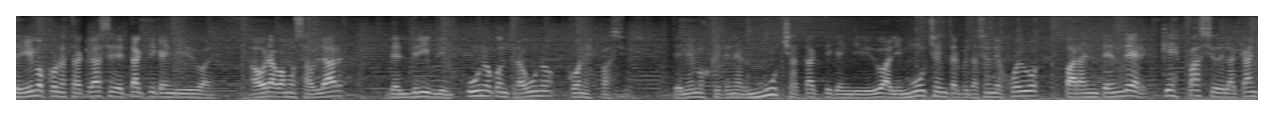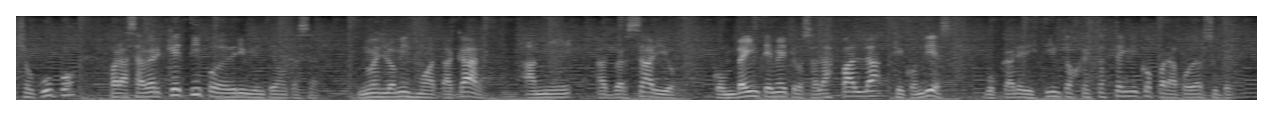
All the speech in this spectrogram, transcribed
Seguimos con nuestra clase de táctica individual. Ahora vamos a hablar del dribbling uno contra uno con espacios. Tenemos que tener mucha táctica individual y mucha interpretación de juego para entender qué espacio de la cancha ocupo, para saber qué tipo de dribbling tengo que hacer. No es lo mismo atacar a mi adversario con 20 metros a la espalda que con 10. Buscaré distintos gestos técnicos para poder superar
